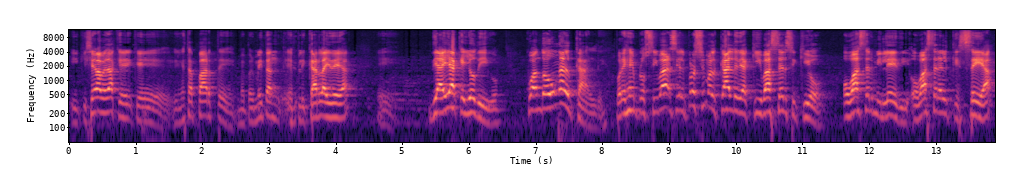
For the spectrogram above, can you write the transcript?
y quisiera, ¿verdad?, que, que en esta parte me permitan explicar la idea. Eh, de ahí a que yo digo cuando un alcalde, por ejemplo, si, va, si el próximo alcalde de aquí va a ser Siquio, o va a ser Milady, o va a ser el que sea,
